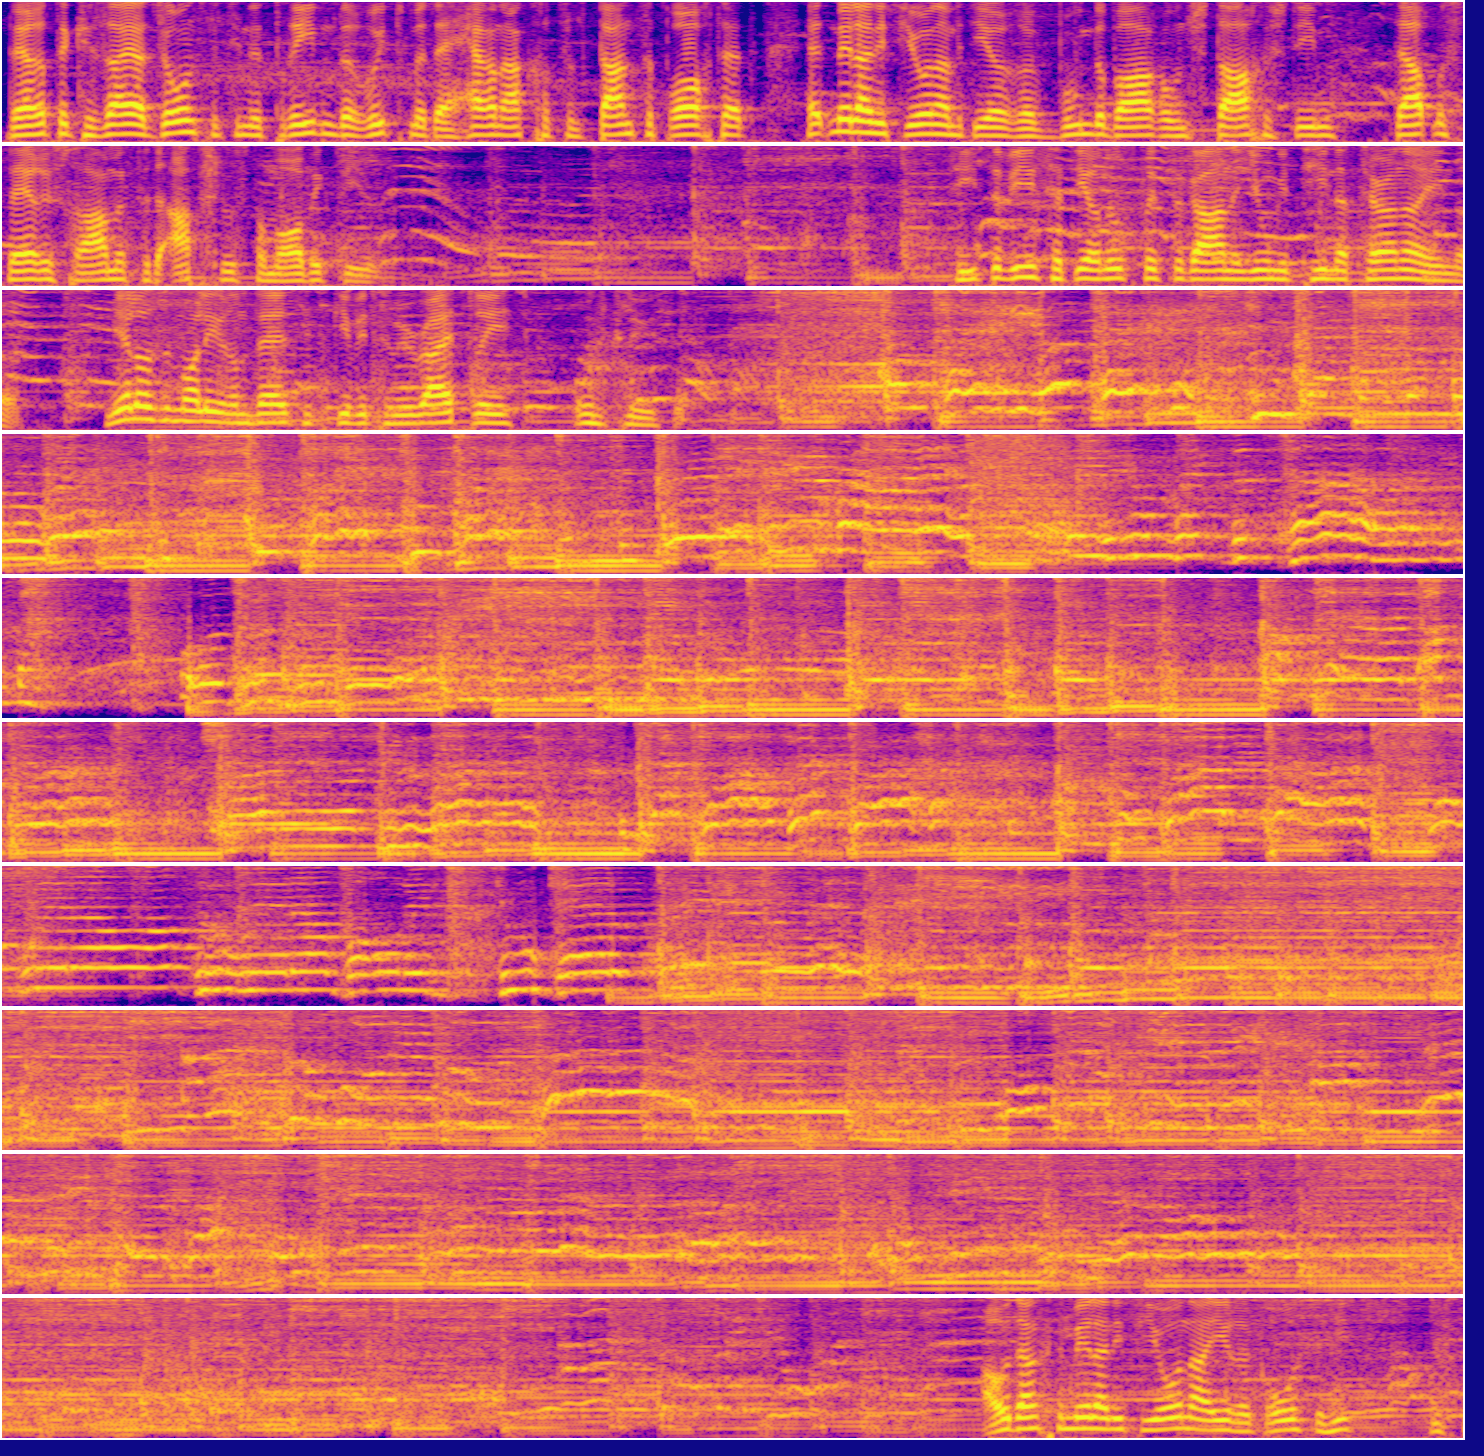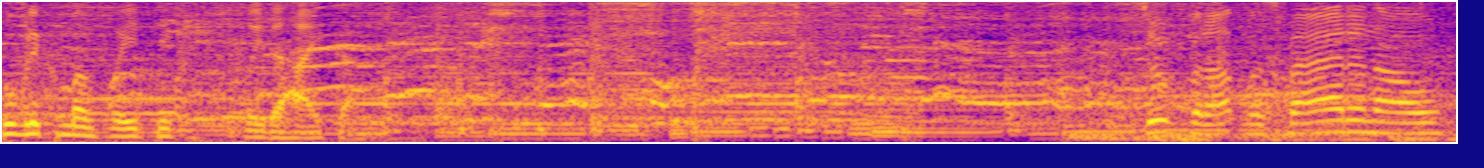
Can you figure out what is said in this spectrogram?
Während der Keziah Jones mit seinen treibenden Rhythmen den Herrenacker zum Tanzen gebracht hat, hat Melanie Fiona mit ihrer wunderbaren und starken Stimme den atmosphärischen Rahmen für den Abschluss vom Abend gebildet. Zeitweise hat ihren Auftritt sogar an eine junge Tina Turner erinnert. Wir hören mal ihren Welthit Give It To Me Right rein und geniessen. Auch dank der Melanie Fiona ihrer grossen Hits ist das Publikum am Freitag zufrieden heimgegangen. Super Atmosphäre auch.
